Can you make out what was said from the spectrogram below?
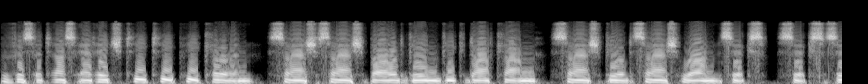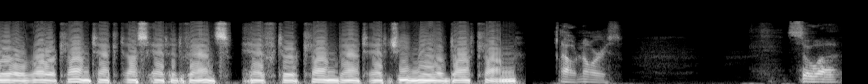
Visit us at http colon slash slash boardgamegeek.com slash guild slash 1660 or contact us at advanceaftercombat at gmail.com. Oh, no worries. So, uh,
